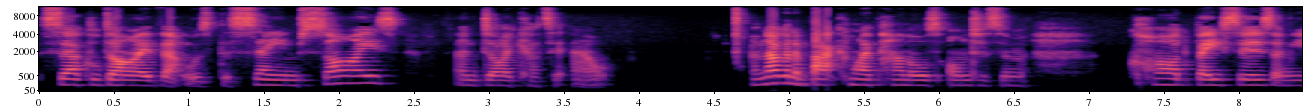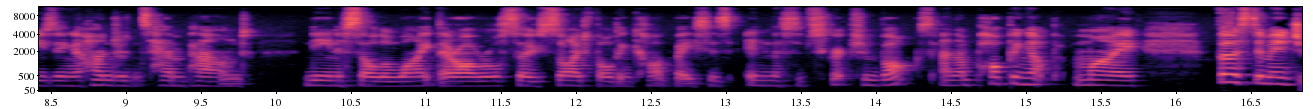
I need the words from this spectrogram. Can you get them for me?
circle die that was the same size and die cut it out. I'm now going to back my panels onto some card bases. I'm using 110 Neenah Solar White. There are also side folding card bases in the subscription box and I'm popping up my first image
